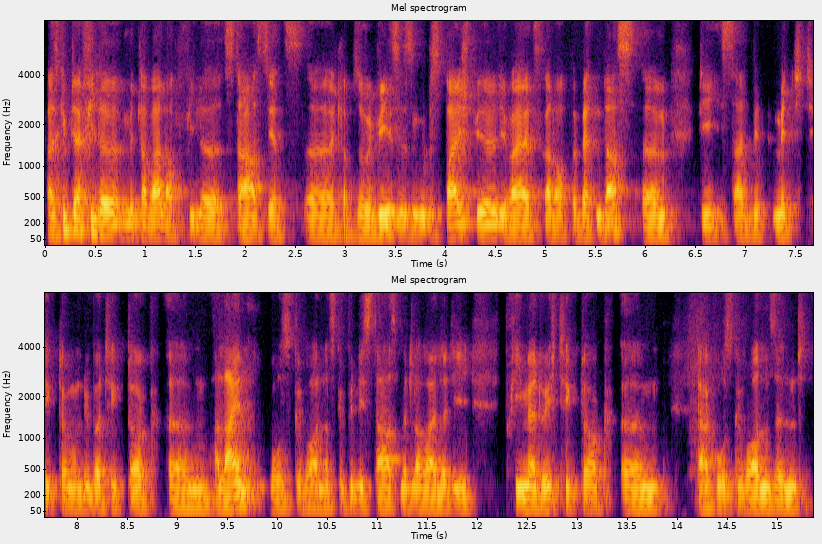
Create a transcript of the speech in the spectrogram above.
es gibt ja viele, mittlerweile auch viele Stars jetzt, äh, ich glaube, Zoe Wies ist ein gutes Beispiel, die war ja jetzt gerade auch bei Wetten Das, ähm, die ist halt mit, mit, TikTok und über TikTok ähm, allein groß geworden. Es gibt wirklich Stars mittlerweile, die primär durch TikTok ähm, ja, groß geworden sind.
